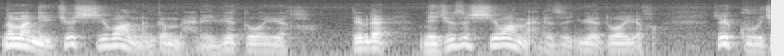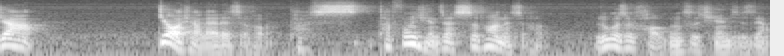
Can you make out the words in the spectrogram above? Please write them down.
那么你就希望能够买的越多越好，对不对？你就是希望买的是越多越好。所以股价掉下来的时候，它释它风险在释放的时候。如果是个好公司，前提是这样，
